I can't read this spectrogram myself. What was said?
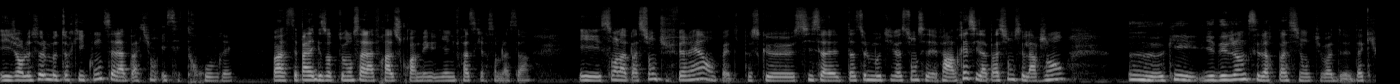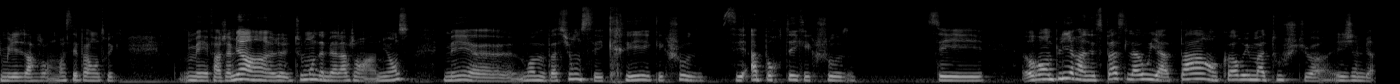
Et genre le seul moteur qui compte, c'est la passion et c'est trop vrai. Enfin, c'est pas exactement ça la phrase, je crois, mais il y a une phrase qui ressemble à ça. Et sans la passion, tu fais rien en fait. Parce que si ça, ta seule motivation, c'est. Enfin, après, si la passion c'est l'argent, euh, ok, il y a des gens que c'est leur passion, tu vois, d'accumuler de l'argent. Moi, c'est pas mon truc. Mais enfin, j'aime bien, hein, tout le monde aime bien l'argent, hein, nuance. Mais euh, moi, ma passion, c'est créer quelque chose. C'est apporter quelque chose. C'est remplir un espace là où il n'y a pas encore eu ma touche, tu vois. Et j'aime bien.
